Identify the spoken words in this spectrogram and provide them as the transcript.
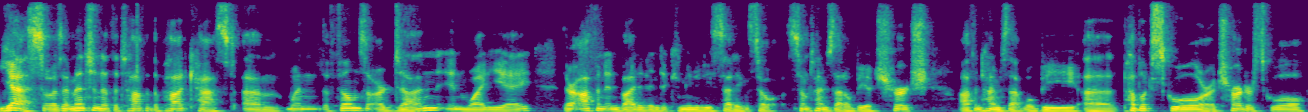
Yes. So, as I mentioned at the top of the podcast, um, when the films are done in YDA, they're often invited into community settings. So, sometimes that'll be a church Oftentimes that will be a public school or a charter school.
